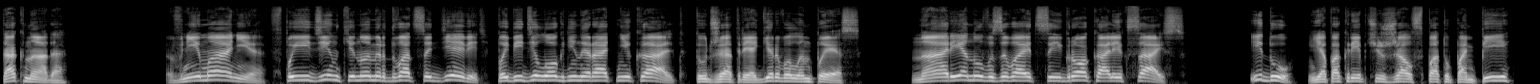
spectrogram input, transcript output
«Так надо!» «Внимание! В поединке номер 29 победил огненный ратник Альт», тут же отреагировал НПС. «На арену вызывается игрок Алекс Айс». «Иду», я покрепче сжал спату Помпеи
